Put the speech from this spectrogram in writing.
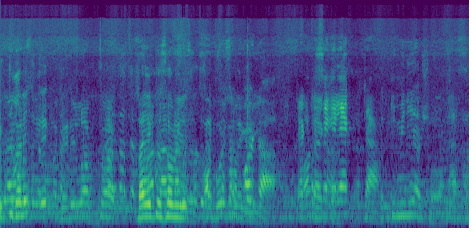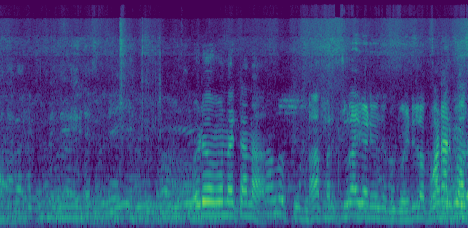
একটুখানি। ভাই একটু ছবি তুমি নিয়ে আসো ওইটা মনে হয় টানা মানে চুরাই গাড়ি ওই যে গুগল লক বর্ডার ক্রস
